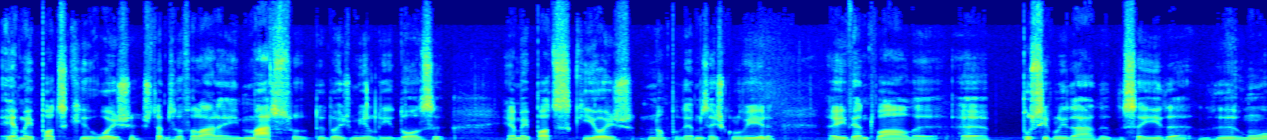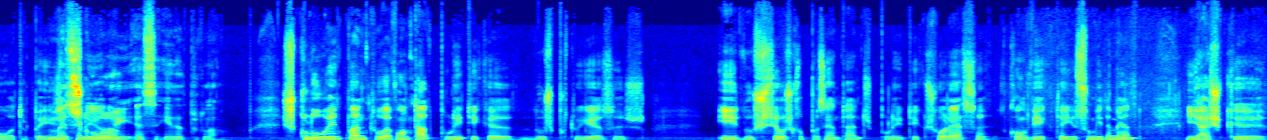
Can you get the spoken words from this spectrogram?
É uma hipótese que hoje, estamos a falar em março de 2012, é uma hipótese que hoje não podemos excluir a eventual uh, possibilidade de saída de um ou outro país. Mas exclui a saída de Portugal. Exclui enquanto a vontade política dos portugueses e dos seus representantes políticos for essa, convicta e assumidamente. E acho que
